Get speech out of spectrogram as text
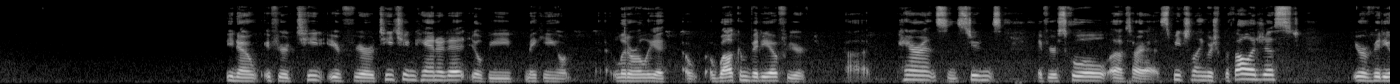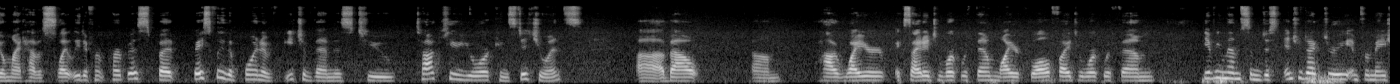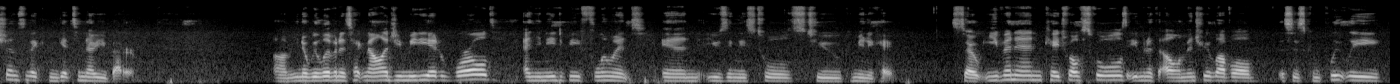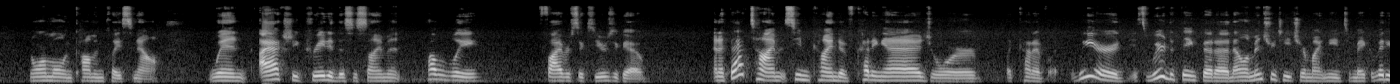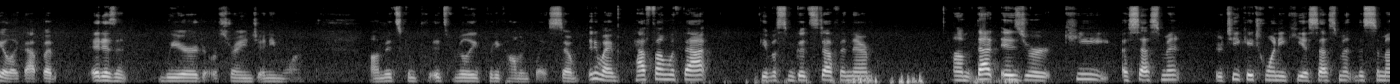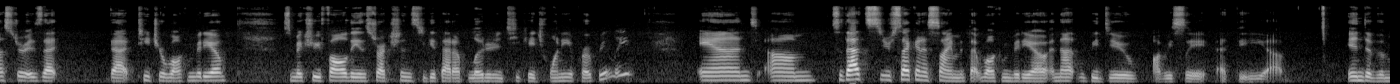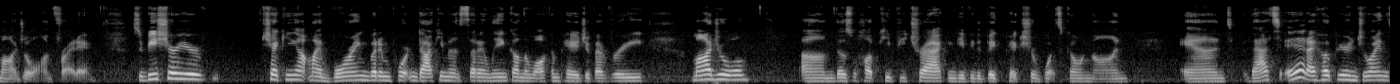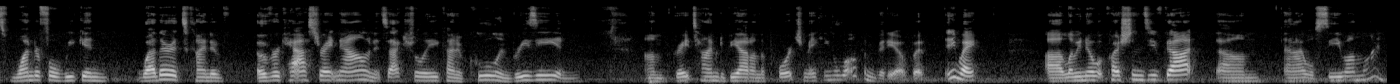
you know, if you're if you're a teaching candidate, you'll be making a, literally a, a, welcome video for your uh, parents and students. If you're a school, uh, sorry, a speech language pathologist, your video might have a slightly different purpose, but basically the point of each of them is to talk to your constituents uh, about um, how, why you're excited to work with them, why you're qualified to work with them, giving them some just introductory information so they can get to know you better. Um, you know, we live in a technology mediated world and you need to be fluent in using these tools to communicate. So even in K-12 schools, even at the elementary level, this is completely normal and commonplace now. When I actually created this assignment probably five or six years ago, and at that time it seemed kind of cutting edge or like kind of weird. It's weird to think that an elementary teacher might need to make a video like that, but it isn't weird or strange anymore. Um, it's it's really pretty commonplace. So anyway, have fun with that. Give us some good stuff in there. Um, that is your key assessment, your TK20 key assessment this semester is that, that teacher welcome video. So make sure you follow the instructions to get that uploaded in TK20 appropriately. And um, so that's your second assignment, that welcome video, and that will be due, obviously, at the uh, end of the module on Friday. So be sure you're checking out my boring but important documents that I link on the welcome page of every module. Um, those will help keep you track and give you the big picture of what's going on. And that's it. I hope you're enjoying this wonderful weekend weather. It's kind of overcast right now, and it's actually kind of cool and breezy, and um, great time to be out on the porch making a welcome video. But anyway, uh, let me know what questions you've got, um, and I will see you online.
